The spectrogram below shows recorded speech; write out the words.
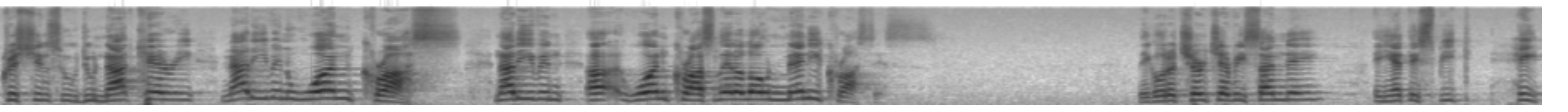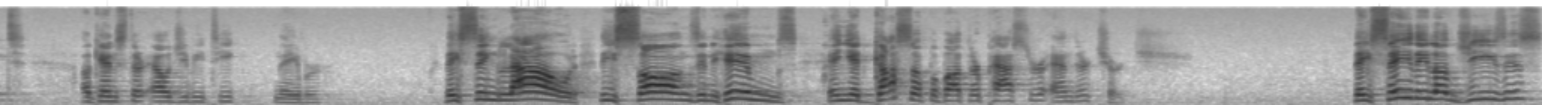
Christians who do not carry not even one cross, not even uh, one cross, let alone many crosses. They go to church every Sunday, and yet they speak hate against their LGBT neighbor. They sing loud these songs and hymns and yet gossip about their pastor and their church. They say they love Jesus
